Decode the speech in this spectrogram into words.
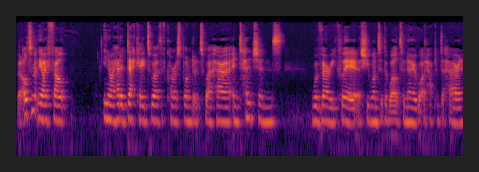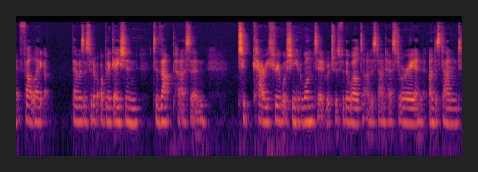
But ultimately, I felt, you know, I had a decade's worth of correspondence where her intentions were very clear. She wanted the world to know what had happened to her, and it felt like there was a sort of obligation to that person to carry through what she had wanted, which was for the world to understand her story and understand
